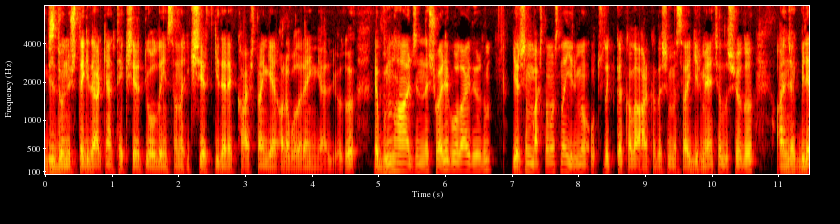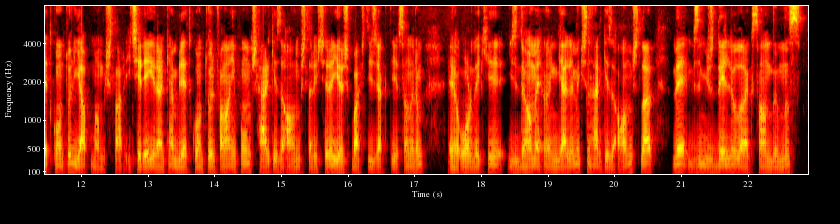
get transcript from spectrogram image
biz dönüşte giderken tek şerit yolda insana iki şerit giderek karşıdan gelen arabaları engelliyordu. Ve bunun haricinde şöyle bir olay diyordum. Yarışın başlamasına 20-30 dakika kala arkadaşım mesela girmeye çalışıyordu. Ancak bilet kontrolü yapmamışlar. İçeriye girerken bilet kontrolü falan yapılmamış. Herkesi almışlar içeri. Yarış başlayacak diye sanırım e, oradaki izdihamı engellemek için herkesi almışlar. Ve bizim %50 olarak sandığımız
